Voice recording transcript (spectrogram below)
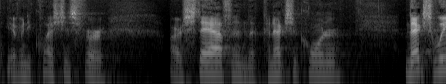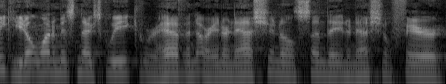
If you have any questions for our staff in the Connection Corner. Next week, you don't want to miss next week. We're having our International Sunday International Fair.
